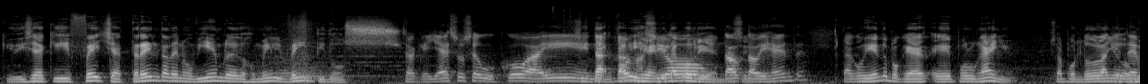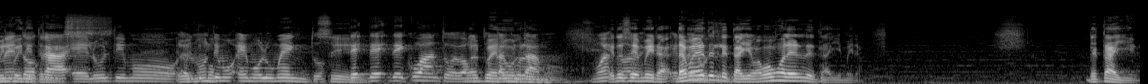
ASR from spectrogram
que dice aquí fecha 30 de noviembre de 2022. O sea, que ya eso se buscó ahí. Sí, en está- está vigente, está corriendo, Está, sí. está vigente. Está cogiendo porque es eh, por un año. O sea, por todo el año Este me 2023. toca el último, El el último- último emolumento. Sí. De, de, de cuánto vamos, calculamos? Entonces, mira, el dame el detalle. Vamos a leer el detalle, mira. Detalle.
